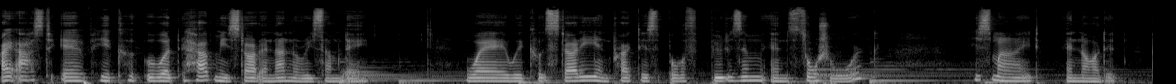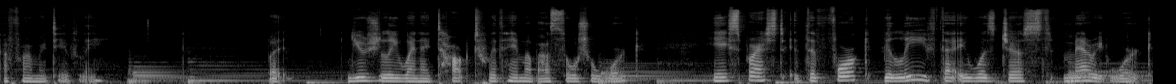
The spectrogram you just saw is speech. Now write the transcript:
I asked if he could, would help me start a nunnery someday. where we could study and practice both Buddhism and social work? He smiled and nodded affirmatively. But usually, when I talked with him about social work, he expressed the fork belief that it was just merit work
